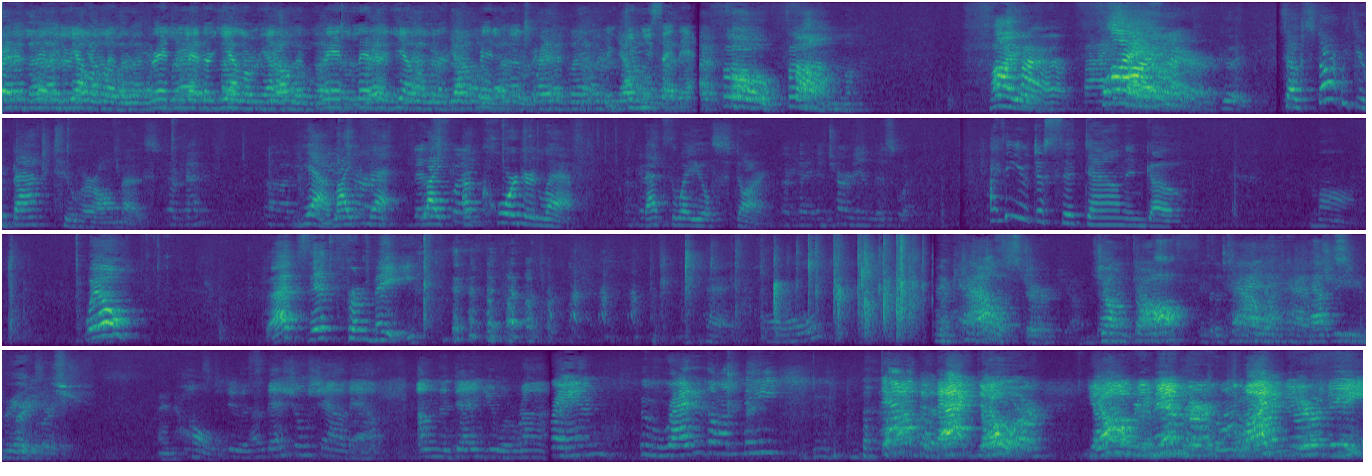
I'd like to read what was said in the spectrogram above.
red leather, yellow leather, red leather, yellow, yellow leather, red leather, yellow leather, red leather, red leather. Can you say that? Fo, fum. Fire. Fire. Fire. Good. So start with your back to her almost. Okay. Uh, Yeah, like that, like way? a quarter left. Okay. That's the way you'll start. Okay, and turn in this way. I think you'll just sit down and go, Mom. Me. Okay. McAllister jumped off the Tallahatchie Bridge. And hold. to do a special shout out on the day you arrived. Friend who ratted on me down the back door. Y'all remember to wipe your feet.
